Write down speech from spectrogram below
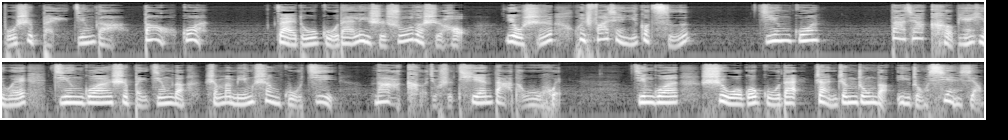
不是北京的道观。在读古代历史书的时候，有时会发现一个词“京官”，大家可别以为京官是北京的什么名胜古迹，那可就是天大的误会。京官是我国古代战争中的一种现象，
